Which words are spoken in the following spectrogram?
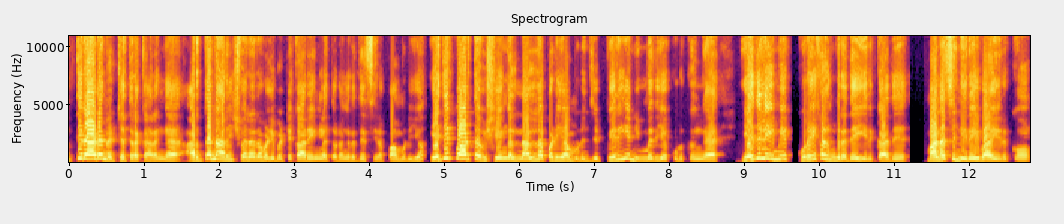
உத்திராட நட்சத்திரக்காரங்க அர்த்தநாரீஸ்வரரை வழிபட்டு காரியங்களை தொடங்குறது சிறப்பா முடியும். எதிர்பார்த்த விஷயங்கள் நல்லபடியா முடிஞ்சு பெரிய நிம்மதியை கொடுக்குங்க. எதுலையுமே குறைகள்ங்கிறதே இருக்காது. மனசு நிறைவா இருக்கும்.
